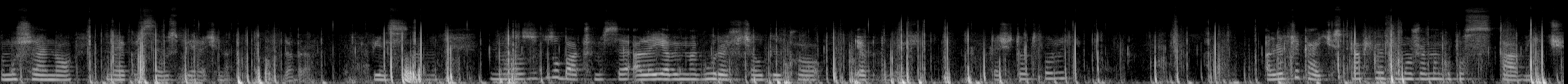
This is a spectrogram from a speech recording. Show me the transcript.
no muszę no, no jakoś sobie uzbierać na to, dobra, więc no, no z- zobaczmy se, ale ja bym na górę chciał tylko, jak tu wejść, da się to otworzyć? Ale czekajcie, sprawdźmy, czy możemy go postawić.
